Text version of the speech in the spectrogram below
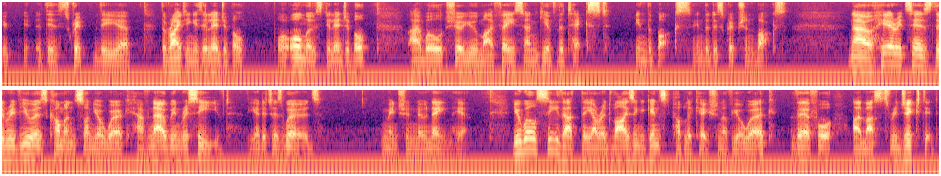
you, the script the uh, the writing is illegible or almost illegible I will show you my face and give the text in the box in the description box. Now here it says the reviewer's comments on your work have now been received. The editor's words mention no name here. You will see that they are advising against publication of your work therefore I must reject it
